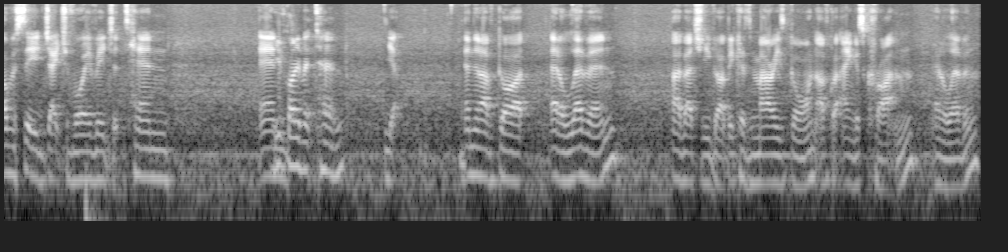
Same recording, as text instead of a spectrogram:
obviously Jake Trbojevic at ten, and You've got him at 10. yeah, and then I've got at eleven. I've actually got because Murray's gone. I've got Angus Crichton at eleven.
